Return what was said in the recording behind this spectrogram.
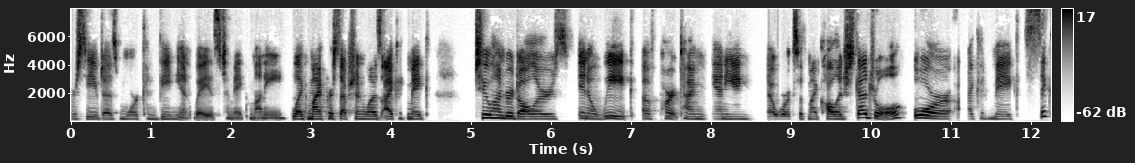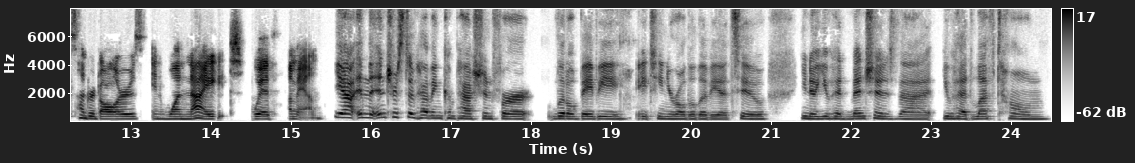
perceived as more convenient ways to make money. Like my perception was I could make $200 in a week of part time nannying that works with my college schedule, or I could make $600 in one night with a man. Yeah, in the interest of having compassion for little baby 18 year old Olivia, too, you know, you had mentioned that you had left home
